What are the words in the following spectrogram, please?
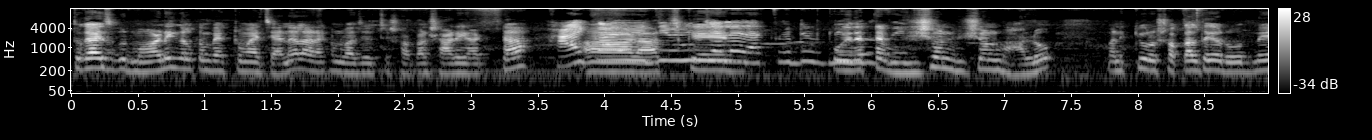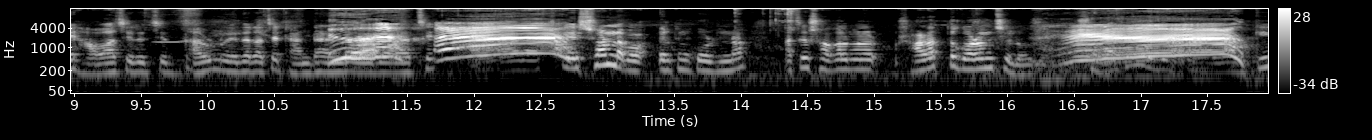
তো guys good morning welcome back to my channel আর এখন বাজে হচ্ছে সকাল সাড়ে আটটা। আর আজকে ওয়েদারটা ভীষণ ভীষণ ভালো। মানে কি বলব, সকাল থেকে রোদ নেই হাওয়া ছেড়েছে দারুণ ওয়েদার আছে ঠান্ডা ঠান্ডা আছে। শোন না বাবা, এরকম করুন না। আজকে সকালবেলা সারা তো গরম ছিল। কি?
